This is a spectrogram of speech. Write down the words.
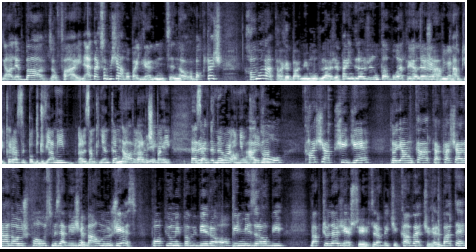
No, ale bardzo fajne. A tak sobie myślałam o pani Mhm. Grażynce, no, bo ktoś, honorata chyba mi mówiła, że pani Grażynka była, to ja Tak, leżałam byłam tam. tu kilka razy pod drzwiami, ale zamknięte. Mówię, No, no, no, albo się nie, pani. Teraz zamknęła i nie A ukrywa. tu Kasia przyjdzie, to Janka, ta Kasia rano już po ósmy zawiezie małą, już jest. Popiół mi powybiera, ogień mi zrobi. Babciu leży jeszcze, zrobię ci kawę czy herbatę.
